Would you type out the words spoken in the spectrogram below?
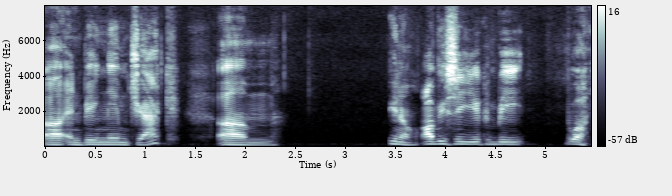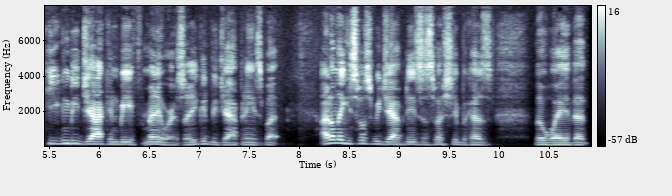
uh, and being named Jack. Um, you know, obviously you can be well, you can be Jack and be from anywhere, so he could be Japanese, but I don't think he's supposed to be Japanese, especially because the way that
